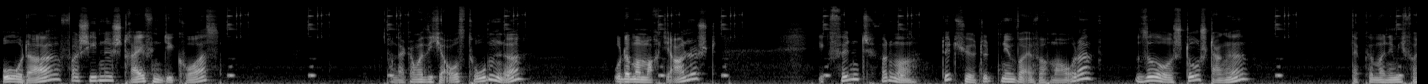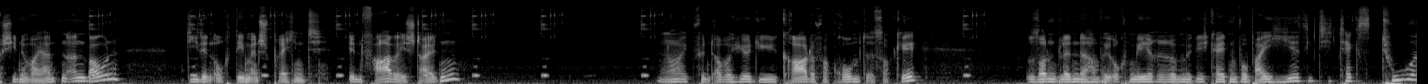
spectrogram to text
Oder verschiedene Streifendekors. Und da kann man sich ja austoben, ne? Oder man macht ja nichts. Ich finde, warte mal, das hier, das nehmen wir einfach mal, oder? So, Stoßstange. Da können wir nämlich verschiedene Varianten anbauen, die dann auch dementsprechend in Farbe gestalten. Ja, ich finde aber hier die gerade verchromte ist okay. Sonnenblende haben wir auch mehrere Möglichkeiten, wobei hier sieht die Textur,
